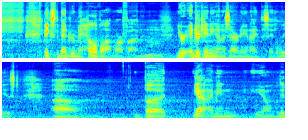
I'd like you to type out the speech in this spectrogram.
Makes the bedroom a hell of a lot more fun. And You're entertaining on a Saturday night, to say the least. Uh, but yeah, I mean, you know, the,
